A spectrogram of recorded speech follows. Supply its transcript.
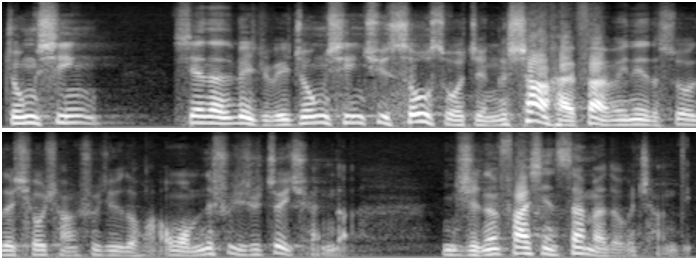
中心现在的位置为中心去搜索整个上海范围内的所有的球场数据的话，我们的数据是最全的，你只能发现三百多个场地，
